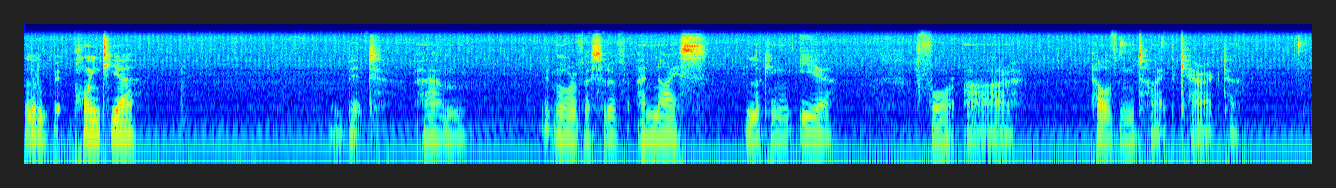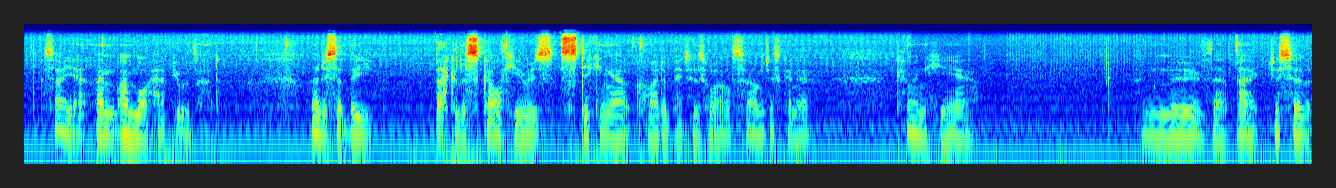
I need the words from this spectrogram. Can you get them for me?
a little bit pointier, a bit, um, bit more of a sort of a nice looking ear for our elven type character. So yeah, I'm I'm more happy with that. Notice that the back of the skull here is sticking out quite a bit as well, so I'm just going to come in here and move that back just so that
